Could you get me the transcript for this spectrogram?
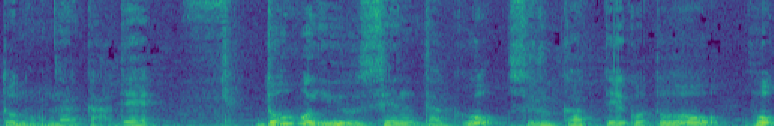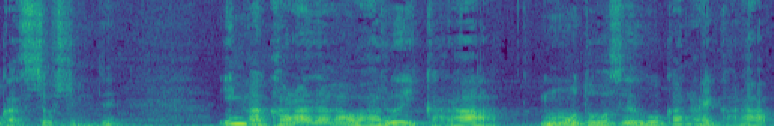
ドの中で、どういう選択をするかっていうことをフォーカスしてほしいんでね。今体が悪いから、もうどうせ動かないから、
